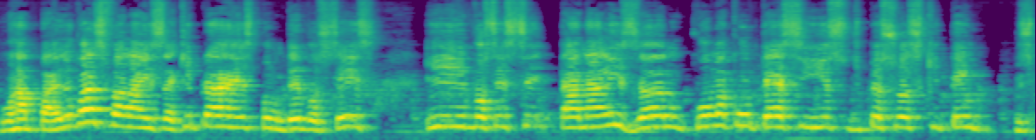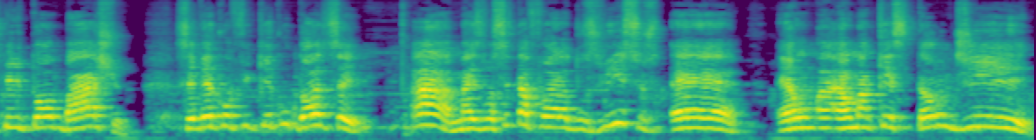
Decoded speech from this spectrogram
O rapaz. Eu gosto de falar isso aqui para responder vocês. E você está analisando como acontece isso de pessoas que têm espiritual baixo. Você vê que eu fiquei com dó disso aí. Ah, mas você tá fora dos vícios? É é uma, é uma questão de.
